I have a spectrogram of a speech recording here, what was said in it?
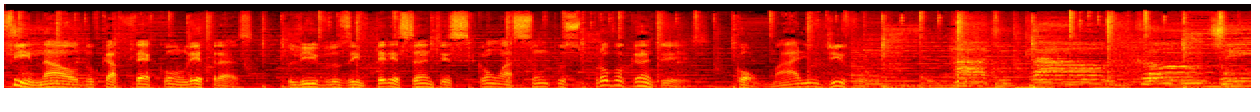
Final do Café com Letras. Livros interessantes com assuntos provocantes. Com Mário Divo. Rádio Cloud Coaching.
